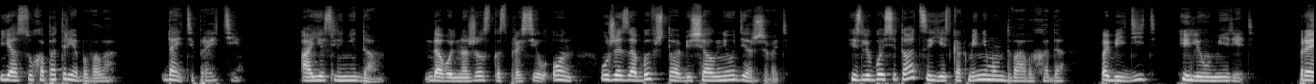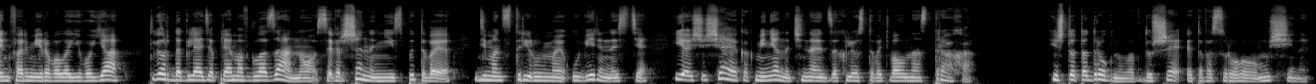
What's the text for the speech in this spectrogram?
я сухо потребовала. «Дайте пройти». «А если не дам?» Довольно жестко спросил он, уже забыв, что обещал не удерживать. «Из любой ситуации есть как минимум два выхода. Победить или умереть. Проинформировала его я, твердо глядя прямо в глаза, но совершенно не испытывая демонстрируемой уверенности и ощущая, как меня начинает захлестывать волна страха. И что-то дрогнуло в душе этого сурового мужчины.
